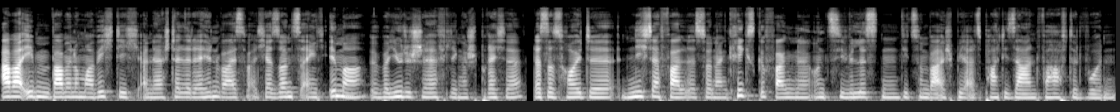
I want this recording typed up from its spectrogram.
Aber eben war mir nochmal wichtig an der Stelle der Hinweis, weil ich ja sonst eigentlich immer über jüdische Häftlinge spreche, dass das heute nicht der Fall ist, sondern Kriegsgefangene und Zivilisten, die zum Beispiel als Partisanen verhaftet wurden.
